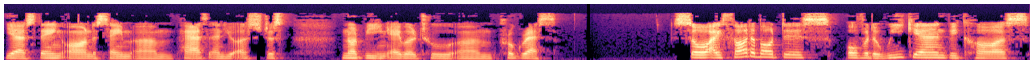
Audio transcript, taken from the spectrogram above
yeah staying on the same um, path and you are just not being able to um, progress. So I thought about this over the weekend because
